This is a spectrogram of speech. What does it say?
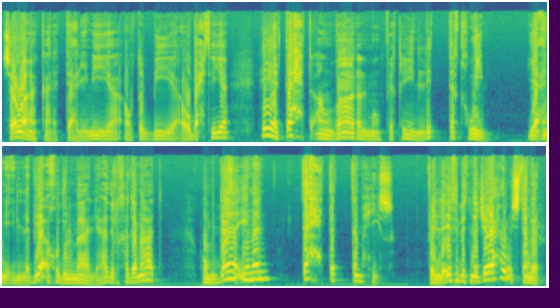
سواء كانت تعليمية أو طبية أو بحثية هي تحت أنظار المنفقين للتقويم. يعني اللي بيأخذوا المال لهذه الخدمات هم دائما تحت التمحيص. فاللي يثبت نجاحه استمر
